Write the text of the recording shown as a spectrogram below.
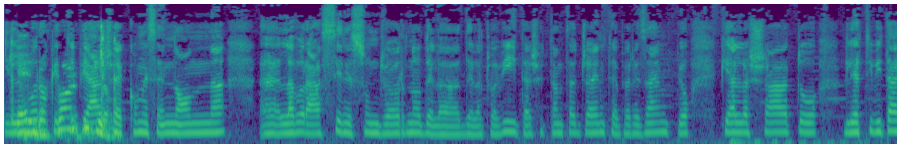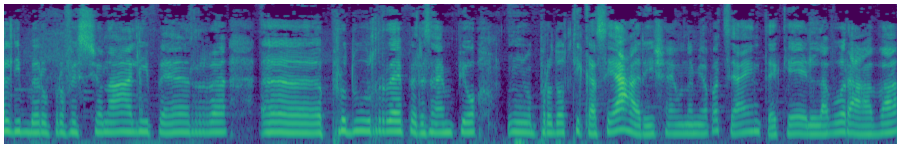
il lavoro che ti piace è come se non eh, lavorassi nessun giorno della, della tua vita. C'è tanta gente, per esempio, che ha lasciato le attività libero professionali professionali per eh, produrre per esempio mh, mm, prodotti caseari. C'è una mia paziente che lavorava,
